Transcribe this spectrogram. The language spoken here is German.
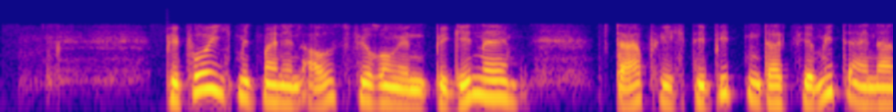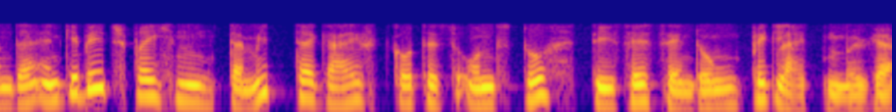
Bevor ich mit meinen Ausführungen beginne, darf ich Sie bitten, dass wir miteinander ein Gebet sprechen, damit der Geist Gottes uns durch diese Sendung begleiten möge.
